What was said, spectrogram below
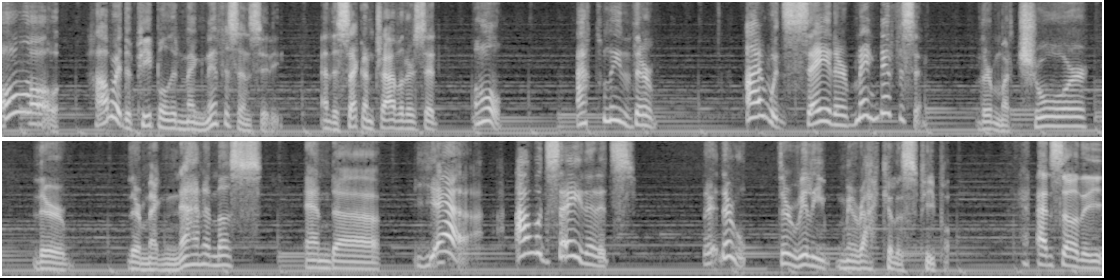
Oh, how are the people in Magnificent City? And the second traveler said, Oh, actually, they're, I would say they're magnificent. They're mature, they're, they're magnanimous, and uh, yeah, I would say that it's, they're, they're, they're really miraculous people. And so the,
